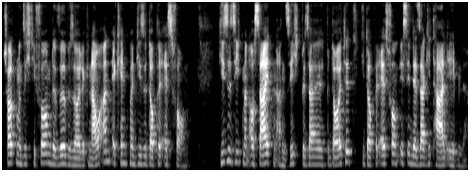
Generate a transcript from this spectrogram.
Schaut man sich die Form der Wirbelsäule genau an, erkennt man diese Doppel-S-Form. Diese sieht man aus Seitenansicht, bedeutet, die Doppel-S-Form ist in der Sagittalebene.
